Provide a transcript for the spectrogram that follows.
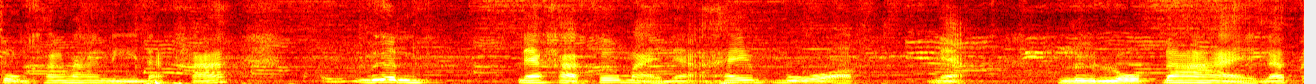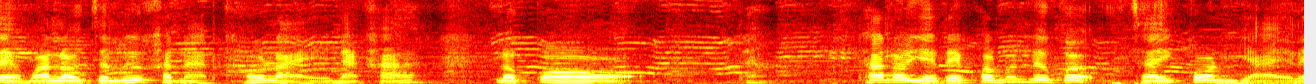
ตรงข้างล่างนี้นะคะ เลื่อนเนี่ยค่ะเครื่องหมายเนี่ยให้บวกเนี่ยหรือลบได้ แล้วแต่ว่าเราจะเลือกขนาดเท่าไหร่นะคะ แล้วก็ถ้าเราอยากได้ความรวดเร็วก็ใช้ก้อนใหญ่อะไร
